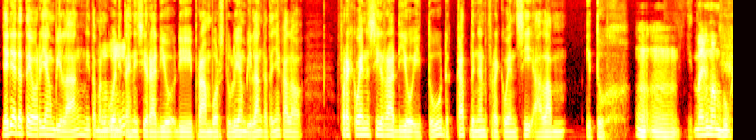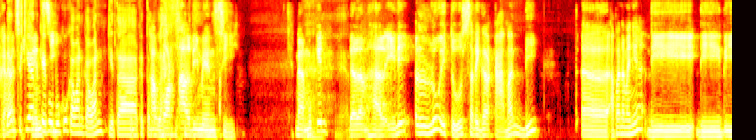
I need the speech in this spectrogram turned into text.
Jadi ada teori yang bilang, nih teman gue nih teknisi radio di Prambors dulu yang bilang katanya kalau frekuensi radio itu dekat dengan frekuensi alam itu. Mm-mm. Gitu. Mereka membuka Dan sekian dimensi. kepo buku kawan-kawan, kita ketemu lagi. portal dimensi. Nah, mungkin ya. dalam hal ini lu itu sering rekaman di eh, apa namanya? di di di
